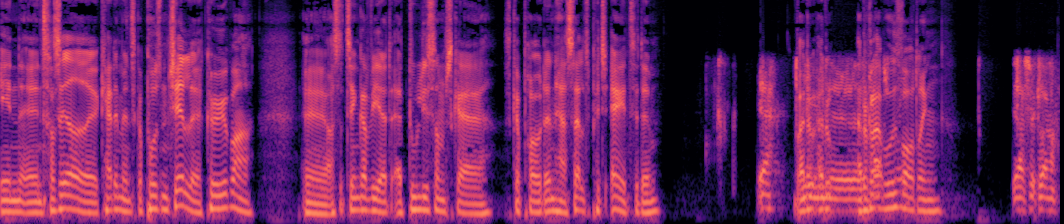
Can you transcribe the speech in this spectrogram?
en, øh, interesserede øh, kattemennesker, potentielle købere, øh, og så tænker vi, at, at du ligesom skal, skal prøve den her salgspitch af til dem. Ja. Er du, er du, øh, er du klar på udfordringen? Jeg er så klar.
